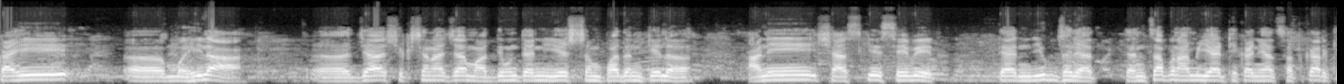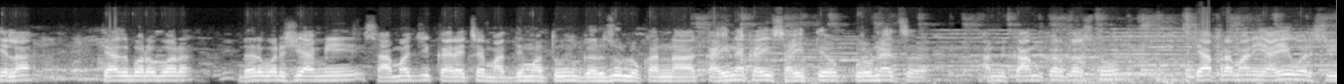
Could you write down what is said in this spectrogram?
काही महिला ज्या शिक्षणाच्या माध्यमातून त्यांनी यश संपादन केलं आणि शासकीय सेवेत त्या नियुक्त झाल्यात त्यांचा पण आम्ही या ठिकाणी आज सत्कार केला. त्याचबरोबर दरवर्षी आम्ही सामाजिक कार्याच्या माध्यमातून गरजू लोकांना काही ना काही साहित्य पुरवण्याचं आम्ही काम करत असतो. त्याप्रमाणे याही वर्षी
